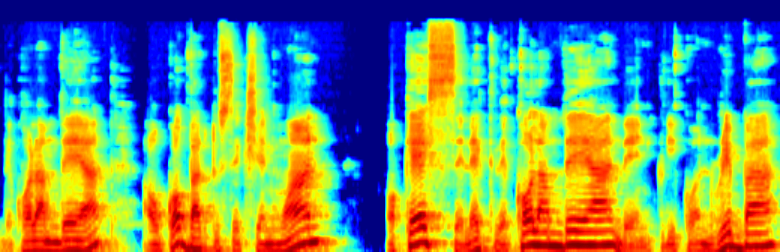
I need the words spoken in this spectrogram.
the column there. I'll go back to section one. Okay, select the column there, then click on rebar.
